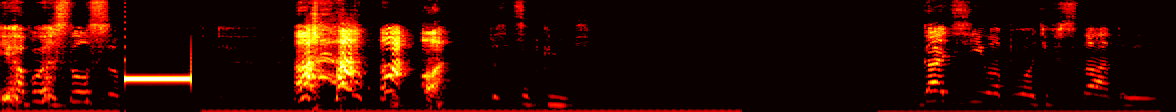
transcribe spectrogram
Я проснулся. Заткнись. Годзилла против статуи.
